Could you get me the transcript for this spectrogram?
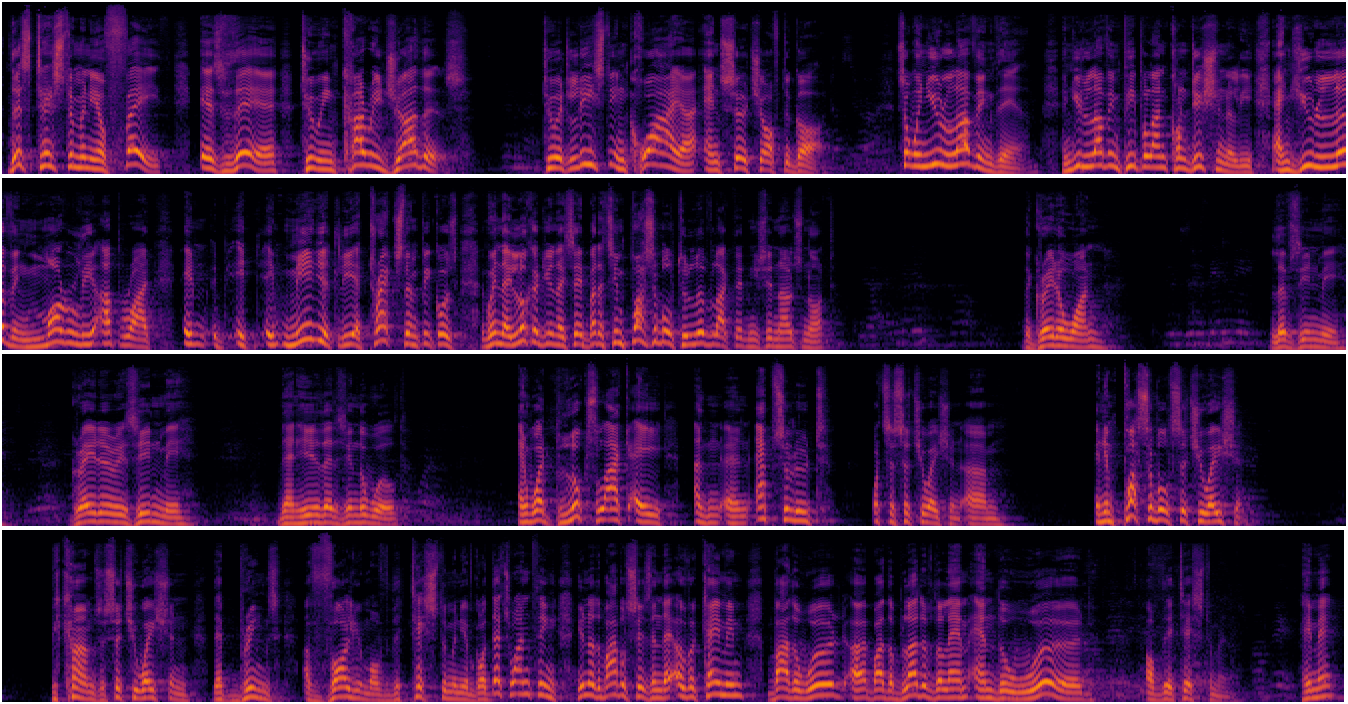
this testimony of faith is there to encourage others to at least inquire and search after God. So when you're loving them, and you're loving people unconditionally and you living morally upright, it, it, immediately attracts them because when they look at you and they say, But it's impossible to live like that. And you say, No, it's not. The greater one lives in me. Greater is in me than he that is in the world. And what looks like a, an, an absolute, what's the situation? Um, an impossible situation becomes a situation that brings a volume of the testimony of God. That's one thing. You know, the Bible says, and they overcame him by the word, uh, by the blood of the Lamb and the word of their testimony. Amen.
